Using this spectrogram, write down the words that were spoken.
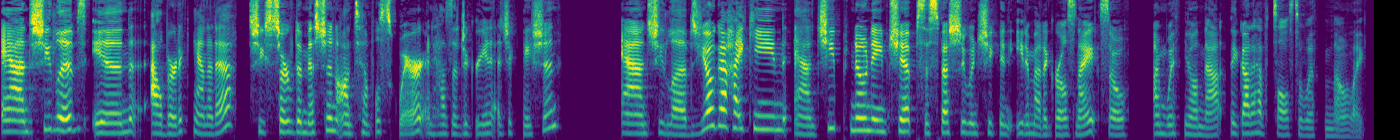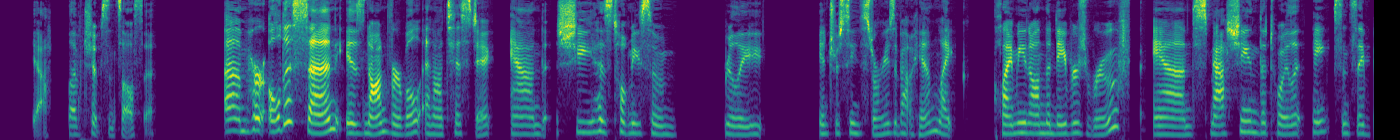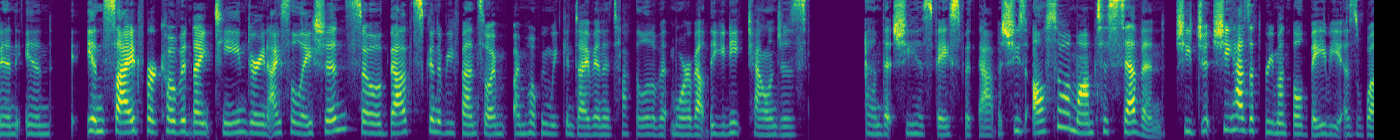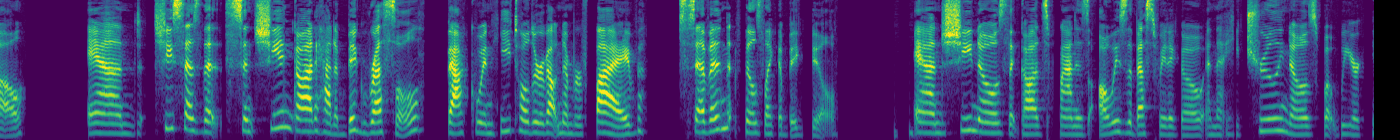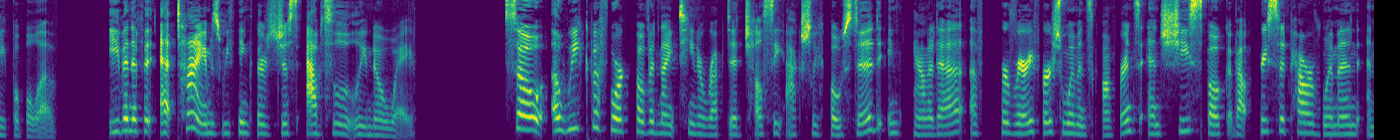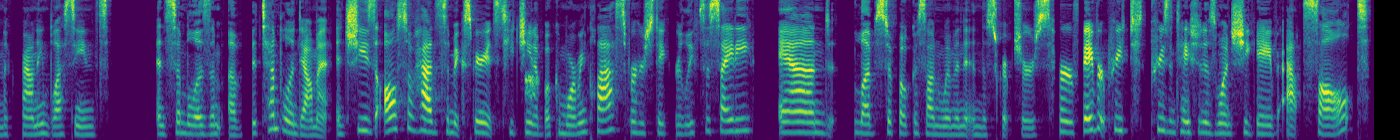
and she lives in Alberta, Canada. She served a mission on Temple Square and has a degree in education. And she loves yoga, hiking, and cheap no name chips, especially when she can eat them at a girls' night. So I'm with you on that. They got to have salsa with them, though. Like, yeah, love chips and salsa. Um, her oldest son is nonverbal and autistic, and she has told me some really interesting stories about him, like climbing on the neighbor's roof and smashing the toilet tank since they've been in inside for COVID-19 during isolation. So that's going to be fun. So I'm I'm hoping we can dive in and talk a little bit more about the unique challenges um, that she has faced with that. But she's also a mom to seven. She she has a three month old baby as well. And she says that since she and God had a big wrestle back when he told her about number five, seven feels like a big deal. And she knows that God's plan is always the best way to go and that he truly knows what we are capable of, even if it, at times we think there's just absolutely no way. So, a week before COVID 19 erupted, Chelsea actually hosted in Canada a, her very first women's conference, and she spoke about priesthood power of women and the crowning blessings and symbolism of the temple endowment. And she's also had some experience teaching a Book of Mormon class for her Stake Relief Society and loves to focus on women in the scriptures. Her favorite pre- presentation is one she gave at SALT,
